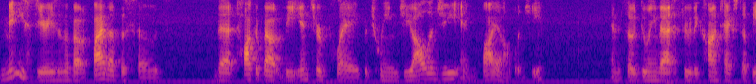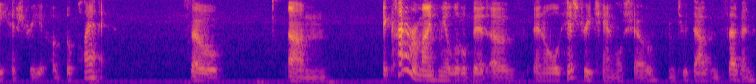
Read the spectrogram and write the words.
mini series of about five episodes that talk about the interplay between geology and biology. And so, doing that through the context of the history of the planet. So, um, it kind of reminds me a little bit of an old History Channel show from 2007,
